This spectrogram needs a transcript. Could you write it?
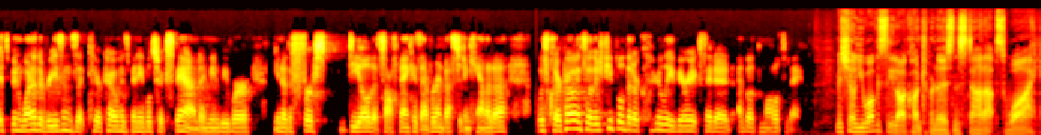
it's been one of the reasons that Clearco has been able to expand. I mean, we were, you know, the first deal that SoftBank has ever invested in Canada was Clearco. And so there's people that are clearly very excited about the model today. Michele, you obviously like entrepreneurs and startups. Why?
